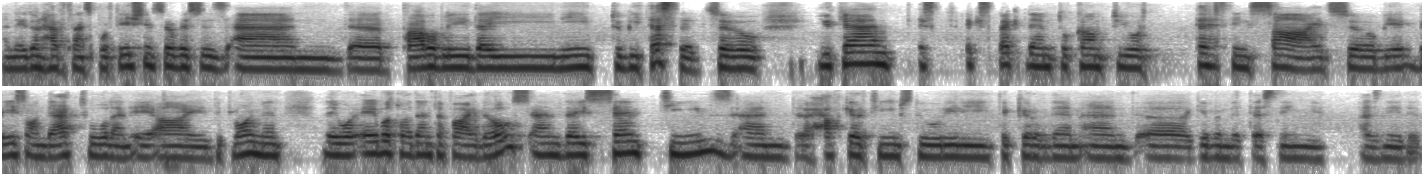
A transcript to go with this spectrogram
and they don't have transportation services, and uh, probably they need to be tested. So you can ex expect them to come to your testing site. So based on that tool and AI deployment, they were able to identify those, and they sent teams and uh, healthcare teams to really take care of them and uh, give them the testing as needed.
